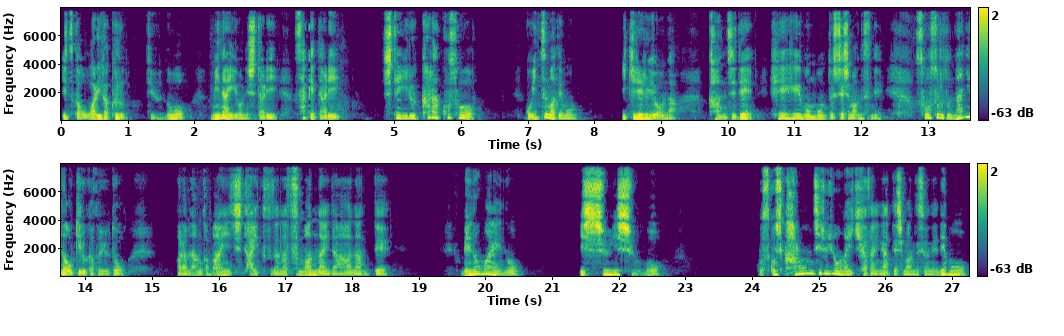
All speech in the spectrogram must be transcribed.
いつか終わりが来るっていうのを見ないようにしたり避けたりしているからこそこういつまでも生きれるような感じで平々凡々としてしまうんですね。そうすると何が起きるかというとあらなんか毎日退屈だなつまんないななんて目の前の一瞬一瞬をこう少し軽んじるような生き方になってしまうんですよね。でも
